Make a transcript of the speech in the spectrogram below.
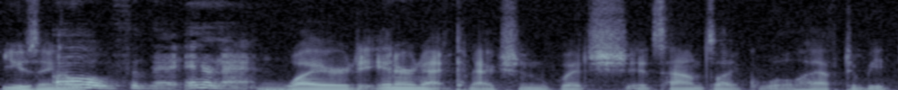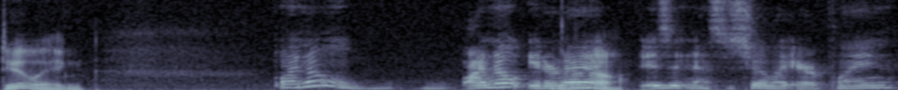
using Oh, for the internet. wired internet connection, which it sounds like we'll have to be doing, Well, I know, I know, internet know. isn't necessarily airplane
